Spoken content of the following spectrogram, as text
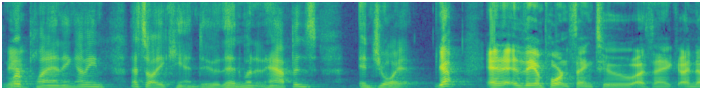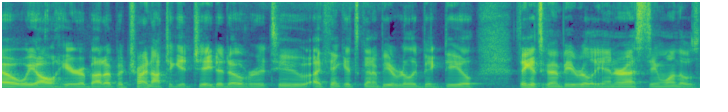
We're planning. I mean, that's all you can do. Then when it happens, enjoy it. Yeah, and, and the important thing too, I think, I know we all hear about it, but try not to get jaded over it too. I think it's going to be a really big deal. I think it's going to be really interesting, one of those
